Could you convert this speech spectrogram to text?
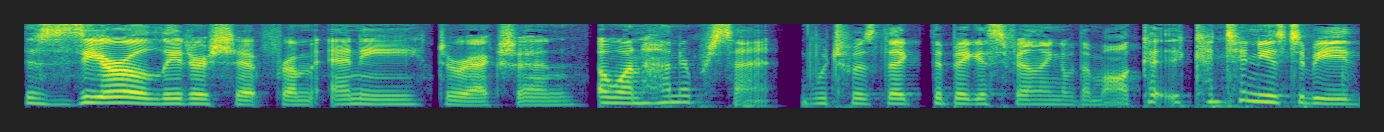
There's zero leadership from any direction. A 100%, which was the, the biggest failing of them all. C- It continues to be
